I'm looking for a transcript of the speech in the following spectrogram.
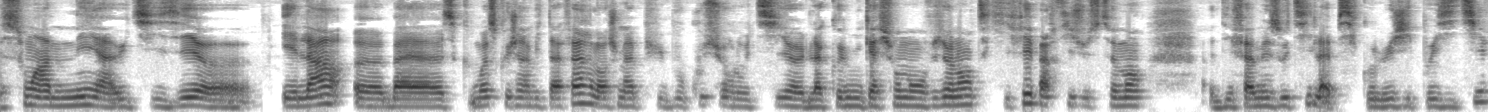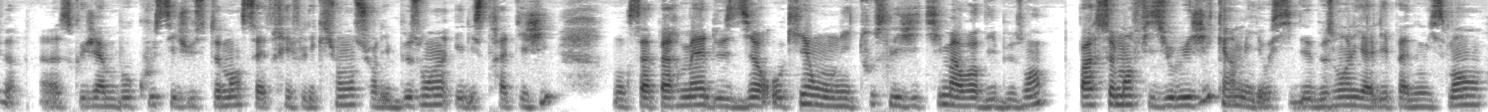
sont amenés à utiliser et là, euh, bah, moi, ce que j'invite à faire, alors je m'appuie beaucoup sur l'outil euh, de la communication non violente qui fait partie justement des fameux outils de la psychologie positive. Euh, ce que j'aime beaucoup, c'est justement cette réflexion sur les besoins et les stratégies. Donc ça permet de se dire, OK, on est tous légitimes à avoir des besoins pas seulement physiologiques, hein, mais il y a aussi des besoins liés à l'épanouissement,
